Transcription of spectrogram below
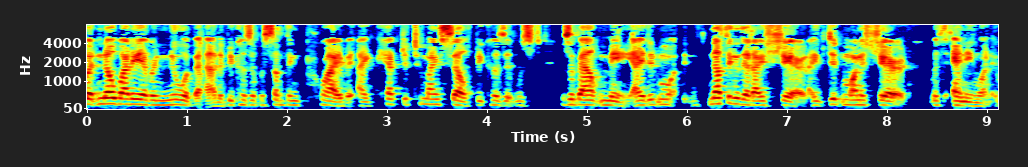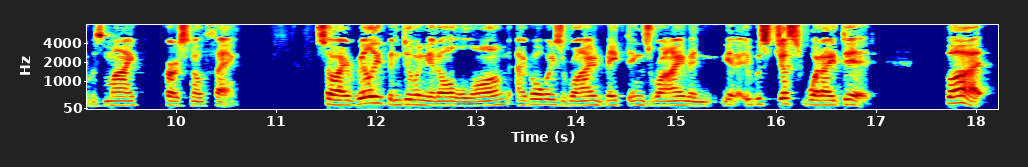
but nobody ever knew about it because it was something private. I kept it to myself because it was it was about me. I didn't want nothing that I shared. I didn't want to share it with anyone. It was my personal thing. So I really been doing it all along. I've always rhymed, make things rhyme, and you know, it was just what I did. But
